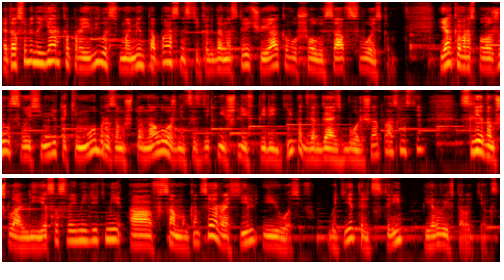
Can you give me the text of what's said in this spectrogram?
Это особенно ярко проявилось в момент опасности, когда навстречу Иакову шел Исав с войском. Иаков расположил свою семью таким образом, что наложницы с детьми шли впереди, подвергаясь большей опасности. Следом шла Лия со своими детьми, а в самом конце Рахиль и Иосиф. Бытие 33, первый и второй текст.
